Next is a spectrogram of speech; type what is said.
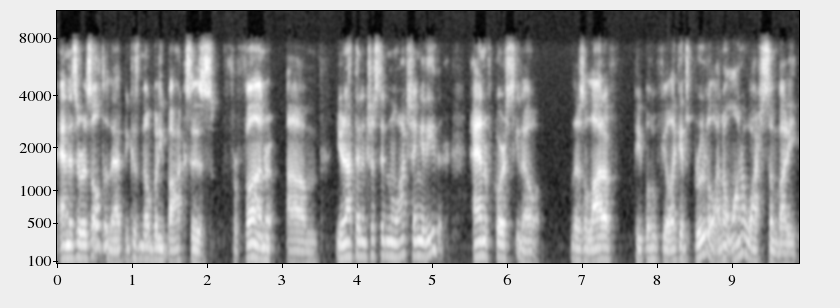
And as a result of that, because nobody boxes for fun, um, you're not that interested in watching it either. And of course, you know, there's a lot of people who feel like it's brutal. I don't want to watch somebody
